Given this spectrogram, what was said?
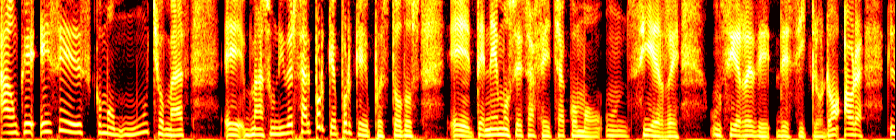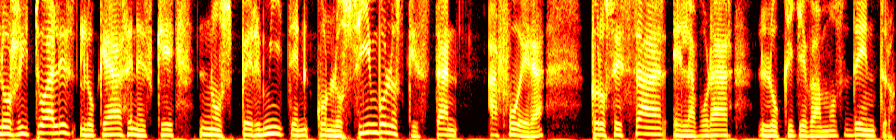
aunque ese es como mucho más, eh, más universal. ¿Por qué? Porque pues todos eh, tenemos esa fecha como un cierre, un cierre de, de ciclo, ¿no? Ahora, los rituales lo que hacen es que nos permiten con los símbolos que están afuera, procesar, elaborar lo que llevamos dentro.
